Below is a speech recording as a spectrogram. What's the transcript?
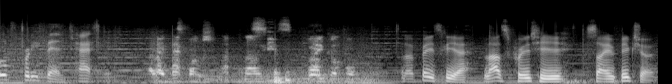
looks pretty fantastic. I like this function. Now it's very comfortable. Uh, basically, yeah, that's pretty science fiction.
